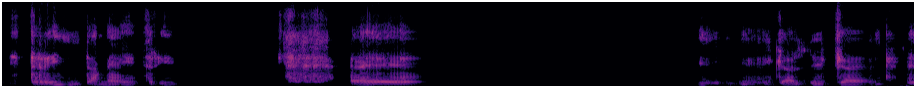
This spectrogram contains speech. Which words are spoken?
di 30 metri. Eh, i galleggianti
